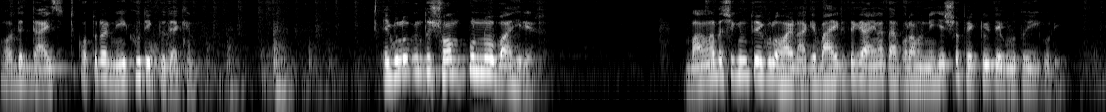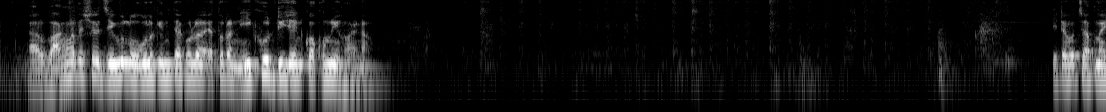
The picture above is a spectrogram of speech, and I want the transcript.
আমাদের ডাইস কতটা নিখুঁত একটু দেখেন। এগুলো কিন্তু সম্পূর্ণ বাহিরের। বাংলাদেশে কিন্তু এগুলো হয় না। আগে বাইরে থেকে আয় না, তারপর আমরা নিজস্ব ফ্যাক্টরিতে এগুলো তৈরি করি। আর বাংলাদেশের যেগুলো, ওগুলো কিন্তু এখন এতটা নিখুঁত ডিজাইন কখনোই হয় না। এটা হচ্ছে আপনার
